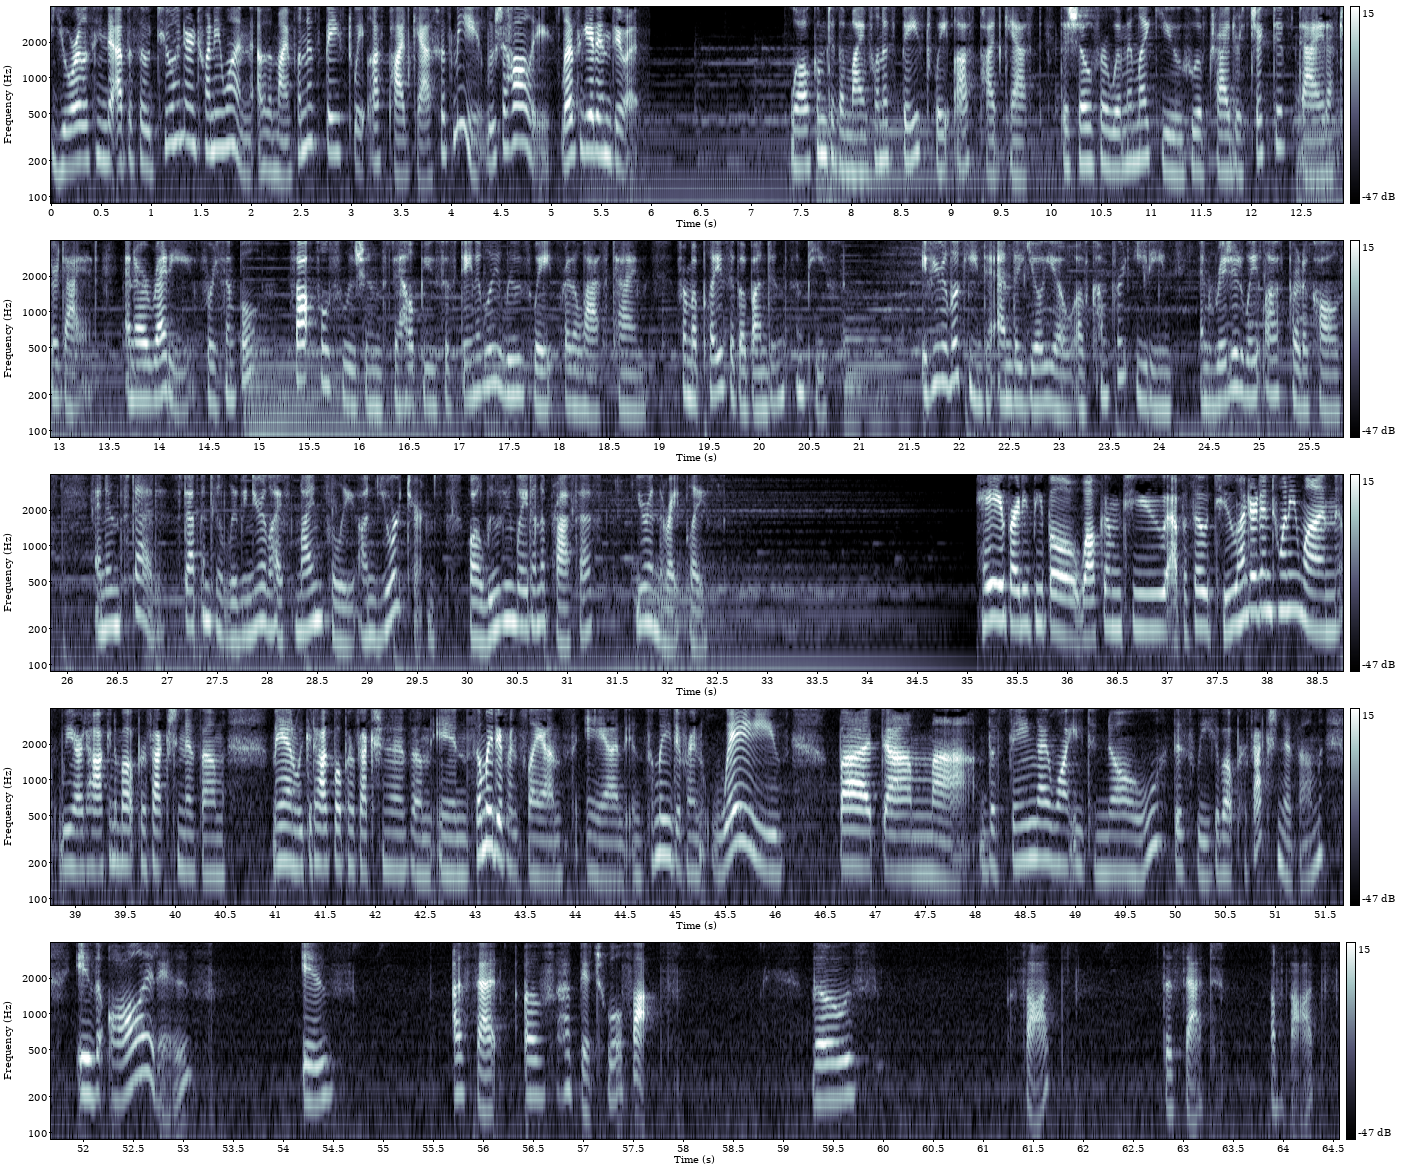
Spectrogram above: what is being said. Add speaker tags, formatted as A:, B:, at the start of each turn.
A: You're listening to episode 221 of the Mindfulness Based Weight Loss Podcast with me, Lucia Hawley. Let's get into it. Welcome to the Mindfulness Based Weight Loss Podcast, the show for women like you who have tried restrictive diet after diet and are ready for simple, thoughtful solutions to help you sustainably lose weight for the last time from a place of abundance and peace. If you're looking to end the yo yo of comfort eating and rigid weight loss protocols and instead step into living your life mindfully on your terms while losing weight in the process, you're in the right place. Hey, party people, welcome to episode 221. We are talking about perfectionism. Man, we could talk about perfectionism in so many different slants and in so many different ways. But um, uh, the thing I want you to know this week about perfectionism is all it is is a set of habitual thoughts. Those thoughts, the set of thoughts,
